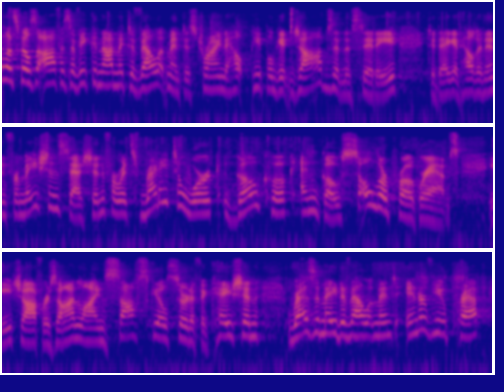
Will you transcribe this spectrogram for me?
Charlottesville's Office of Economic Development is trying to help people get jobs in the city. Today it held an information session for its Ready to Work, Go Cook, and Go Solar programs. Each offers online soft skills certification, resume development, interview prep,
